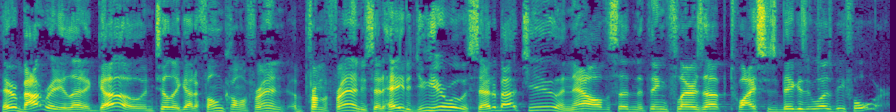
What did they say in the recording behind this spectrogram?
they were about ready to let it go until they got a phone call from a friend who said, Hey, did you hear what was said about you? And now all of a sudden the thing flares up twice as big as it was before.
